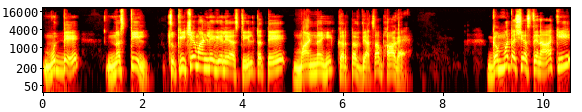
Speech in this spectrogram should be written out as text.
मुद्दे नसतील चुकीचे मांडले गेले असतील तर ते मांडणं ही कर्तव्याचा भाग आहे. गंमत अशी असते ना की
